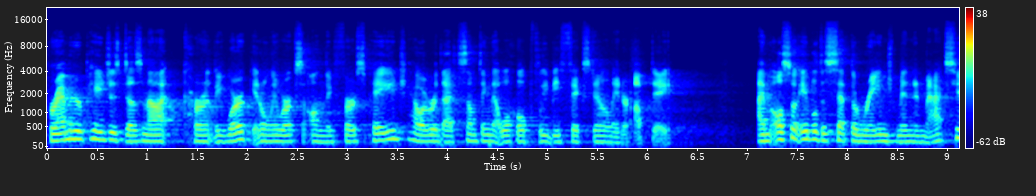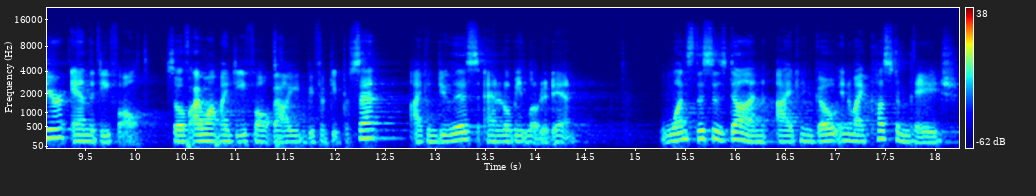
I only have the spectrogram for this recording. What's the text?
Parameter pages does not currently work. It only works on the first page. However, that's something that will hopefully be fixed in a later update. I'm also able to set the range min and max here and the default. So if I want my default value to be 50%, I can do this and it'll be loaded in. Once this is done, I can go into my custom page,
